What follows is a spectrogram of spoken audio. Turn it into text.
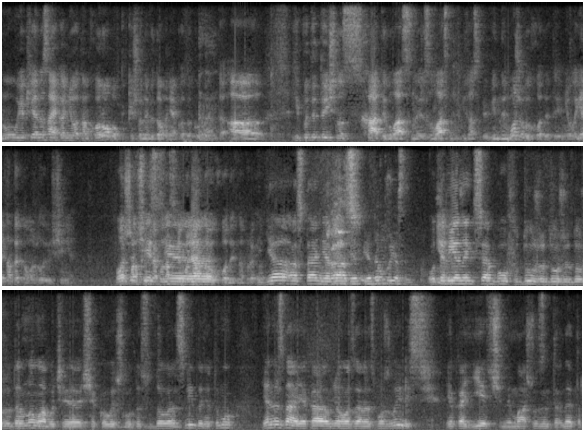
Ну, якщо я не знаю, яка в нього там хвороба, поки що невідомо ніякого документа, а гіпотетично з хати власної, з власних засобів він не може виходити, і в нього є там така можливість чи ні? Ваша Пан честь, у нас е, регулярно виходить, наприклад. Я останній раз Я, я дам пояснення. у Ні, Тем'янинця був дуже-дуже дуже давно, мабуть, е, ще коли йшло досудове розслідування. Тому я не знаю, яка в нього зараз можливість, яка є чи нема, що з інтернетом.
